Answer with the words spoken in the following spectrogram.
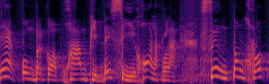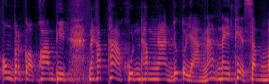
แยกองค์ประกอบความผิดได้ 4 ข้อหลักๆ ซึ่งต้องครบองค์ประกอบความผิดนะครับ ถ้าคุณทำงานยกตัวอย่างนะ ในเทศบ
